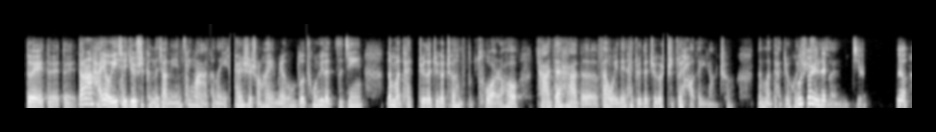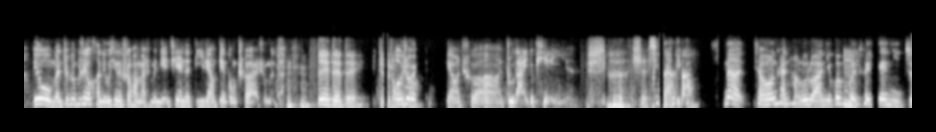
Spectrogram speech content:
对对对，当然还有一些就是可能小年轻啦，可能一开始手上也没有那么多充裕的资金，那么他觉得这个车很不错，然后他在他的范围内，他觉得这个是最好的一辆车，那么他就会去选择 MG。没有，因为我们这边不是有很流行的说法嘛？什么年轻人的第一辆电动车啊什么的。对对对，这种欧洲人。辆车啊，主打一个便宜，是是性价比高。那想问问看，唐露露啊，你会不会推荐你之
